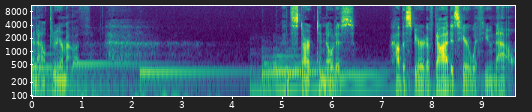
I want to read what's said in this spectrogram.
and out through your mouth. And start to notice how the Spirit of God is here with you now.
